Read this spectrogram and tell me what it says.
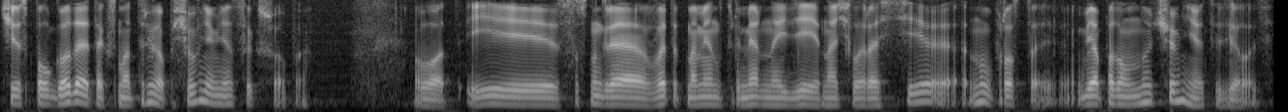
через полгода я так смотрю, а почему в нем нет секс-шопа? Вот. И, собственно говоря, в этот момент примерно идея начала расти. Ну, просто я подумал, ну, что мне это делать?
